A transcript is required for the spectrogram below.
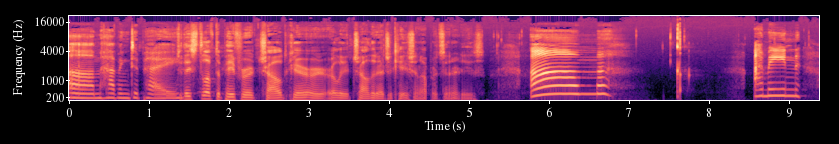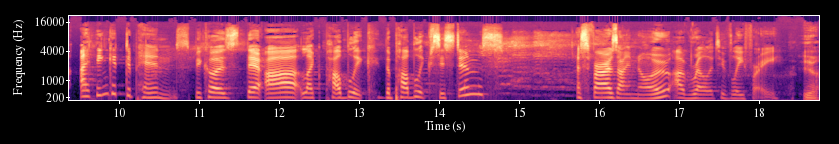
um, having to pay. Do they still have to pay for childcare or early childhood education opportunities? Um, I mean, I think it depends because there are like public, the public systems, as far as I know, are relatively free. Yeah.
